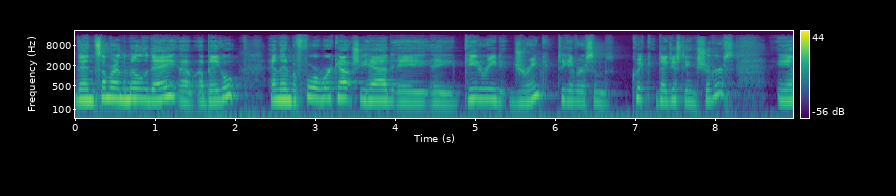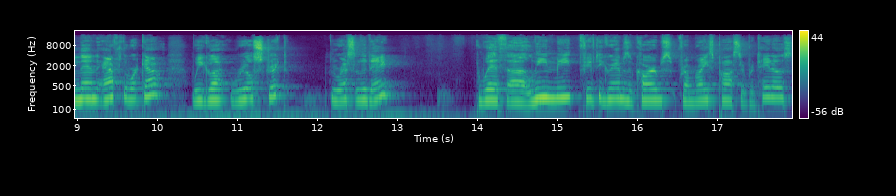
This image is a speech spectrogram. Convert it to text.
Then somewhere in the middle of the day, a, a bagel. And then before workout, she had a, a Gatorade drink to give her some quick digesting sugars. And then after the workout, we got real strict the rest of the day with uh, lean meat, 50 grams of carbs from rice, pasta, potatoes.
